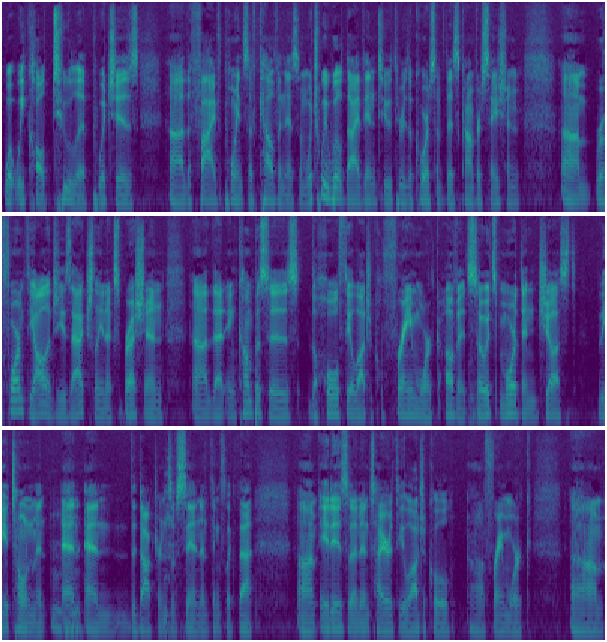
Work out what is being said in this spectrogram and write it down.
what we call tulip, which is uh, the five points of Calvinism, which we will dive into through the course of this conversation. Um, Reformed theology is actually an expression uh, that encompasses the whole theological framework of it. So it's more than just the atonement and, and the doctrines of sin and things like that. Um, it is an entire theological uh, framework. Um,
